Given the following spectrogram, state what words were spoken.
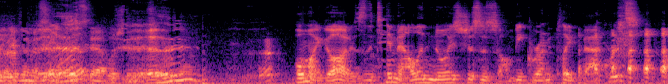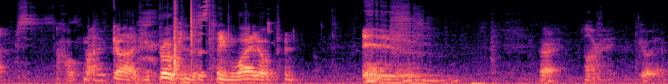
give them a sec to establish the Oh my god, is the Tim Allen noise just a zombie grunt played backwards? Oh my god, you've broken this thing wide open. All right, All right. go ahead.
